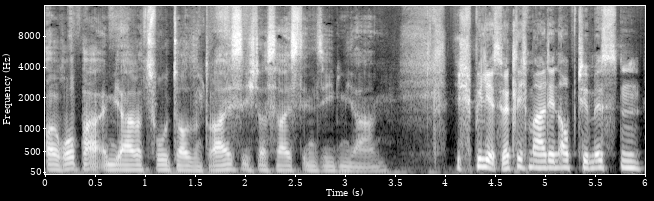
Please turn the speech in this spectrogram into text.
Europa im Jahre 2030, das heißt in sieben Jahren? Ich spiele jetzt wirklich mal den Optimisten.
